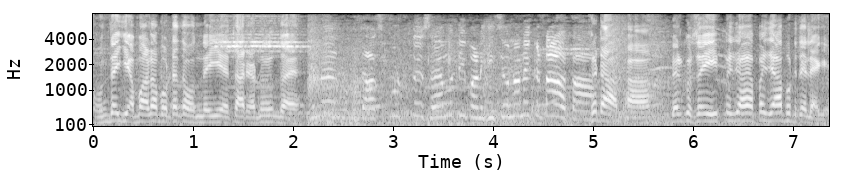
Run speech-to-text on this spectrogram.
ਹੁੰਦਾ ਹੀ ਹੈ ਮਾੜਾ ਮੋਟਾ ਤਾਂ ਹੁੰਦਾ ਹੀ ਹੈ ਸਾਰਿਆਂ ਨੂੰ ਹੁੰਦਾ ਹੈ। ਜਿਵੇਂ 10 ਫੁੱਟ ਤੇ ਸਹਿਮਤੀ ਬਣ ਗਈ ਸੀ ਉਹਨਾਂ ਨੇ ਘਟਾਤਾ। ਘਟਾਤਾ ਬਿਲਕੁਲ ਸਹੀ 50 50 ਫੁੱਟ ਤੇ ਲੈ ਗਏ।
